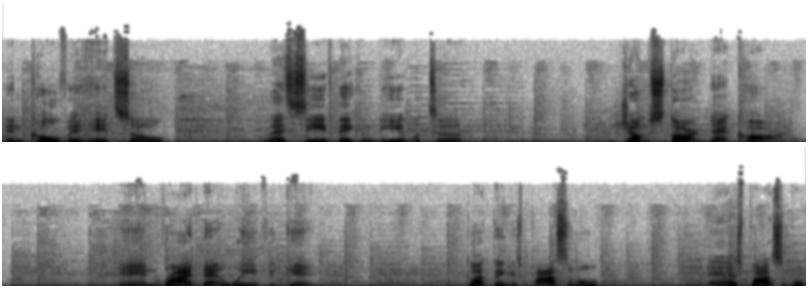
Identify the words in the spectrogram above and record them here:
Then COVID hit. So let's see if they can be able to jumpstart that car and ride that wave again. Do I think it's possible? Yeah, it's possible.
